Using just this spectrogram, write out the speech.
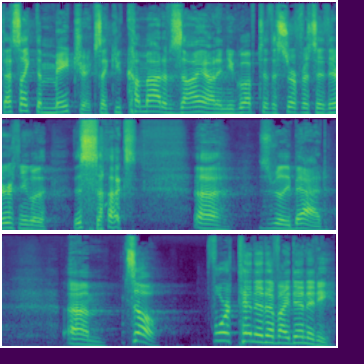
That's like the matrix. Like you come out of Zion and you go up to the surface of the earth and you go, this sucks. Uh, this is really bad. Um, so, fourth tenet of identity.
